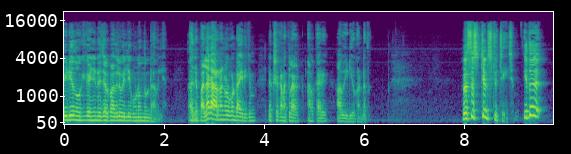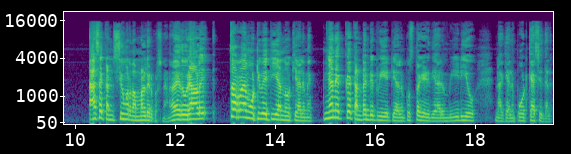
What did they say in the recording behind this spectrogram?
വീഡിയോ നോക്കി കഴിഞ്ഞിട്ട് ചിലപ്പോൾ അതിൽ വലിയ ഗുണമൊന്നും ഉണ്ടാവില്ല. അതിന് പല കാരണങ്ങൾ കൊണ്ടായിരിക്കും ലക്ഷക്കണക്കിന് ആൾക്കാർ ആ വീഡിയോ കണ്ടത്. റെസിസ്റ്റൻസ് ടു ചേഞ്ച് ഇത് ആസ് എ കൺസ്യൂമർ നമ്മളുടെ ഒരു പ്രശ്നമാണ്. അതായത് ഒരാൾ എത്ര മോട്ടിവേറ്റ് ചെയ്യാൻ നോക്കിയാലും എങ്ങനെയൊക്കെ കണ്ടന്റ് ക്രിയേറ്റ് ചെയ്യാലും പുസ്തകം എഴുതിയാലും വീഡിയോ ഉണ്ടാക്കിയാലും പോഡ്കാസ്റ്റ് ചെയ്താലും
